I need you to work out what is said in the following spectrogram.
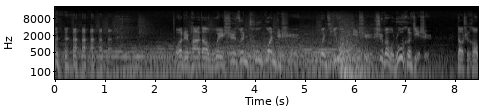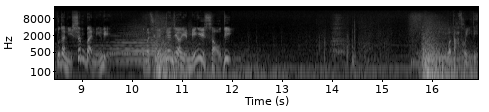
我只怕到五位师尊出关之时，问起我这件事，试问我如何解释？到时候不但你身败名裂，我们全真教也名誉扫地。我大错已定，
